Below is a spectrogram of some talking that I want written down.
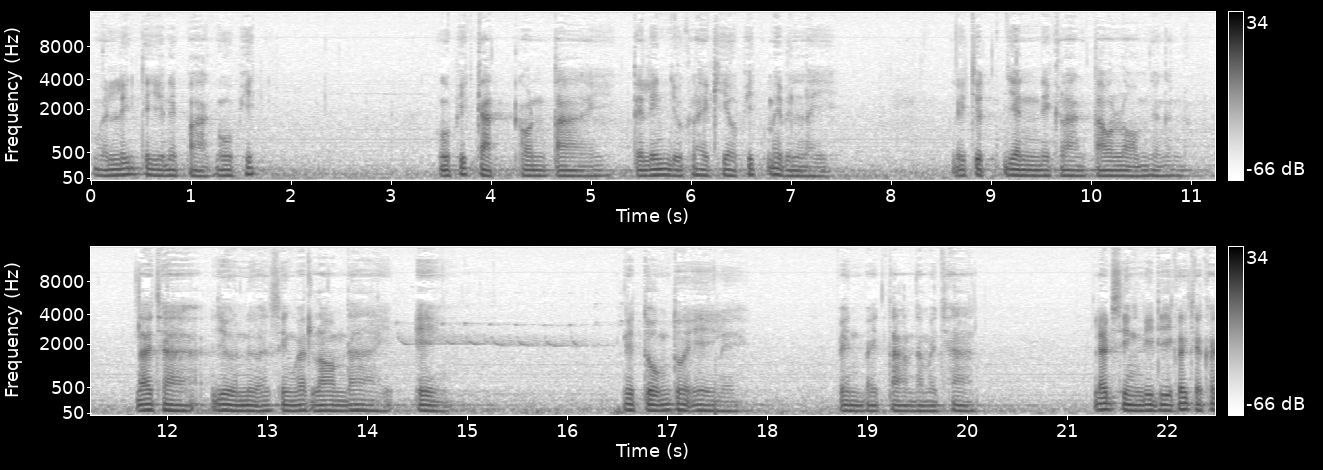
เหมือนลิ้นที่อยู่ในปากงูพิษ งูพิษกัดคนตาย แต่ลิ้นอยู่ใกล้เคี้ยวพิษไม่เป็นไร หรือจุดเย็นในกลางเตาหลอมอย่างนั้นเราจะอยู่เหนือสิ่งแวดล้อมได้เองในตัวของตัวเองเลย เป็นไปตามธรรมชาติ แล้วสิ่งดีๆ ก็จะค่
